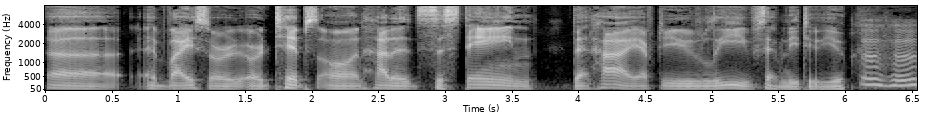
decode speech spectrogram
uh, advice or, or tips on how to sustain that high after you leave 72U? hmm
